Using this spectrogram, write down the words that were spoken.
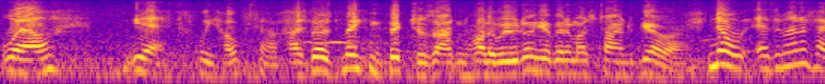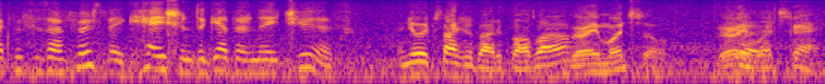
Well, yes, we hope so. I suppose making pictures out in Hollywood, you don't get very much time together. No, as a matter of fact, this is our first vacation together in eight years. And you're excited about it, Bob, are you? Very much so. Very Well, much so. grand.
